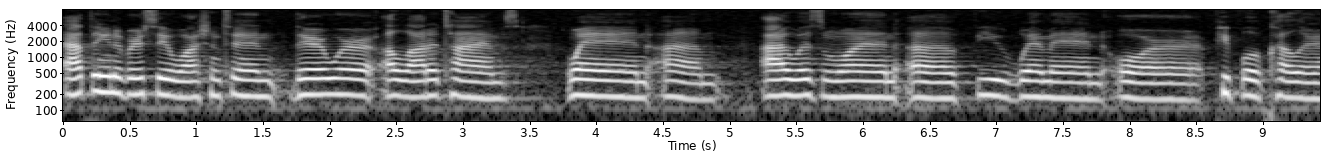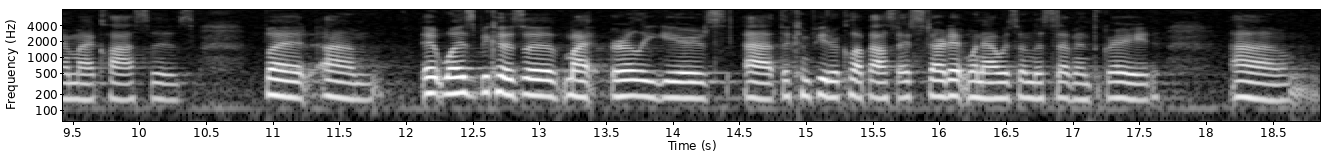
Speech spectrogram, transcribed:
at the University of Washington, there were a lot of times when um, I was one of few women or people of color in my classes, but um, it was because of my early years at the Computer Clubhouse. I started when I was in the seventh grade. Um,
